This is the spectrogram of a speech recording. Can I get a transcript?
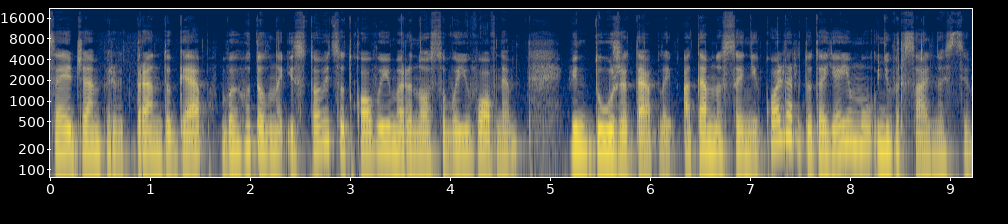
Цей джемпер від бренду Gap виготовлений із 100% мериносової вовни. Він дуже теплий, а темно-синій колір додає йому універсальності.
